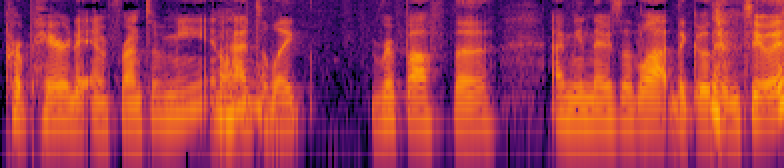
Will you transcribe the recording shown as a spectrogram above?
prepared it in front of me and had to oh. like rip off the. I mean, there's a lot that goes into it.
